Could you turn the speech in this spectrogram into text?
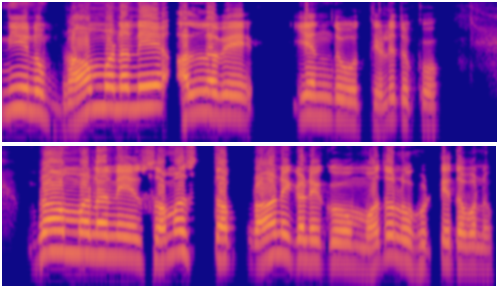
ನೀನು ಬ್ರಾಹ್ಮಣನೇ ಅಲ್ಲವೇ ಎಂದು ತಿಳಿದುಕೋ. ಬ್ರಾಹ್ಮಣನೇ ಸಮಸ್ತ ಪ್ರಾಣಿಗಳಿಗೂ ಮೊದಲು ಹುಟ್ಟಿದವನು,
